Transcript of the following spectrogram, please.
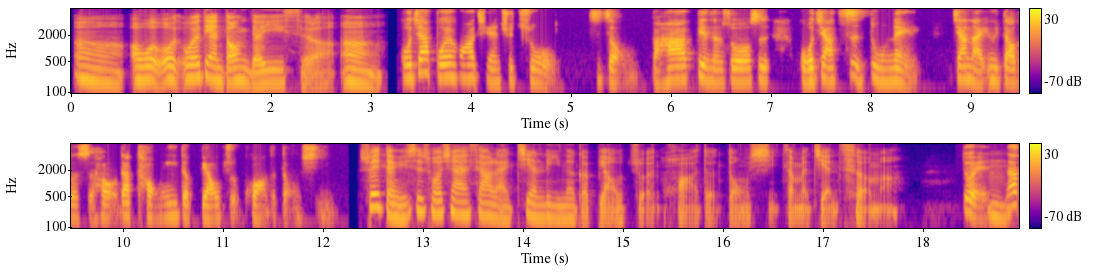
嗯，哦，我我我有点懂你的意思了。嗯，国家不会花钱去做这种，把它变成说是国家制度内将来遇到的时候要统一的标准化的东西。所以等于是说，现在是要来建立那个标准化的东西，怎么检测吗？对，嗯、那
